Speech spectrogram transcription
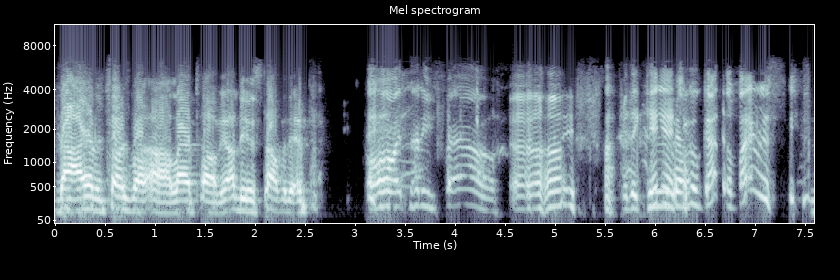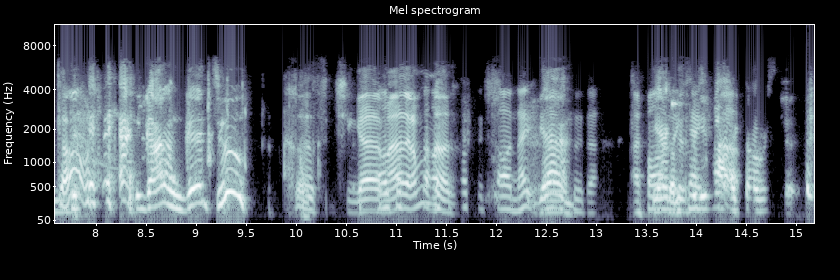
Nah, I had to charge my uh, laptop. Y'all need to stop with that. Oh, I thought he fell. Uh-huh. But they can't. Chico got the virus. He's gone. he got him good too. Cos- Chingada madre. I'm all night. Yeah. I followed Yeah, the 'cause cat. he-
